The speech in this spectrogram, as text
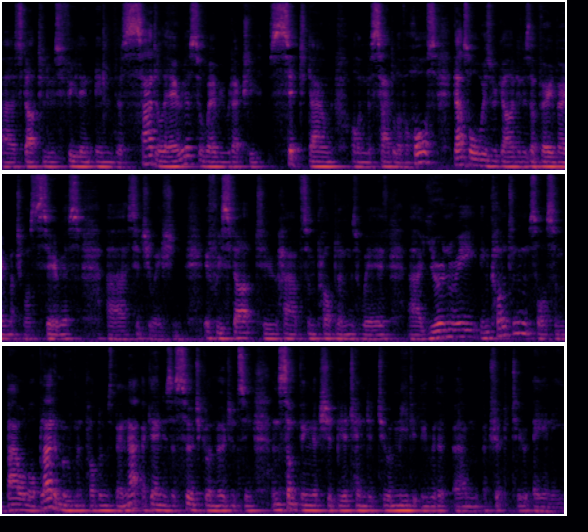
uh, start to lose feeling in the saddle area, so where we would actually sit down on the saddle of a horse, that's always regarded as a very, very much more serious uh, situation. If we start to have some problems with uh, urinary incontinence or some bowel or bladder movement problems, then that again is a surgical emergency and something that should be attended to immediately with a, um, a trip to A&E.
